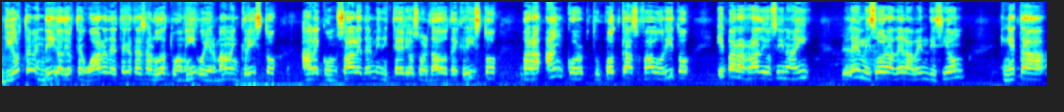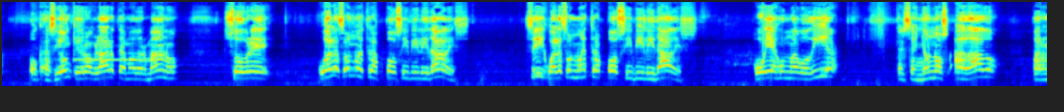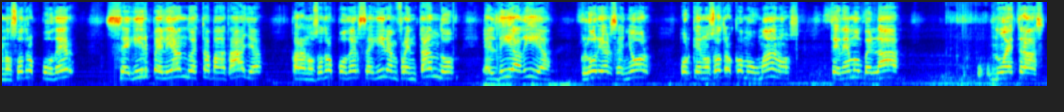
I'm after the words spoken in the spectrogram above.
Dios te bendiga, Dios te guarde. Este que te saluda tu amigo y hermano en Cristo, Alex González del Ministerio Soldados de Cristo, para Anchor, tu podcast favorito, y para Radio Sinaí, la emisora de la bendición. En esta ocasión quiero hablarte, amado hermano, sobre cuáles son nuestras posibilidades. Sí, cuáles son nuestras posibilidades. Hoy es un nuevo día el Señor nos ha dado para nosotros poder seguir peleando esta batalla, para nosotros poder seguir enfrentando el día a día. Gloria al Señor, porque nosotros como humanos tenemos, ¿verdad? Nuestras,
